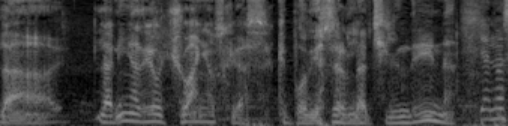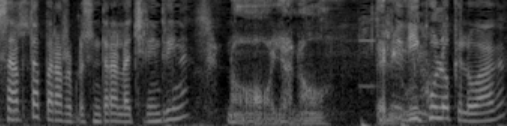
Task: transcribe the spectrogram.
la la niña de ocho años que, que podía ser la chilindrina. ¿Ya no es apta para representar a la chilindrina? No, ya no. ¿Ridículo que lo haga?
